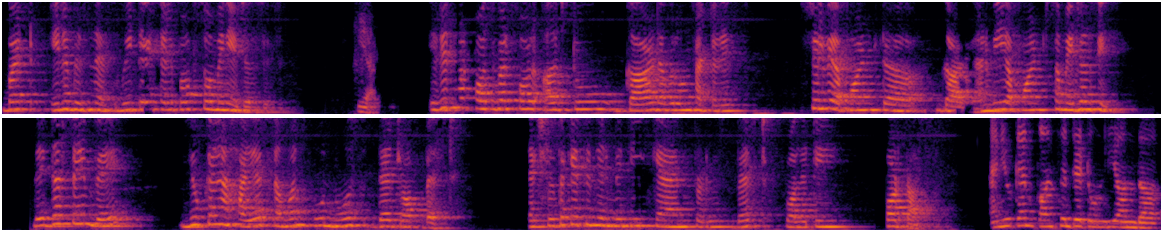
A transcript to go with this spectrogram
but in a business, we take help of so many agencies. Yeah. Is it not possible for us to guard our own factories? Still, we appoint uh, guards and we appoint some agency. In the same way, you can hire someone who knows their job best. Like Shrutakirti Nirmiti can produce best quality podcasts. And you can concentrate only on the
